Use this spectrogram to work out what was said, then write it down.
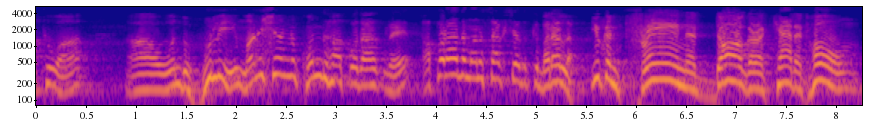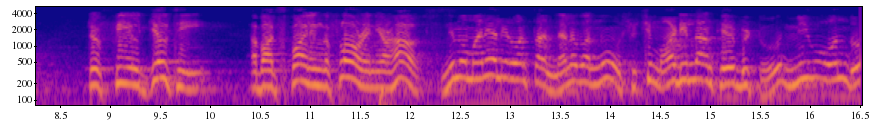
ಅಥವಾ ಆ, ಒಂದು ಹುಲಿ ಮನುಷ್ಯನನ್ನು ಕೊಂದು ಹಾಕೋದಾದ್ರೆ ಅಪರಾಧ ಮನಸ್ಸಾಕ್ಷಿ ಅದಕ್ಕೆ ಬರಲ್ಲ You can train a dog or a cat at home to feel guilty about spoiling the floor in your house. ನಿಮ್ಮ ಮನೆಯಲ್ಲಿರುವಂತಹ ನೆಲವನ್ನು ಶುಚಿ ಮಾಡಿಲ್ಲ ಅಂತ ಹೇಳ್ಬಿಟ್ಟು ನೀವು ಒಂದು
